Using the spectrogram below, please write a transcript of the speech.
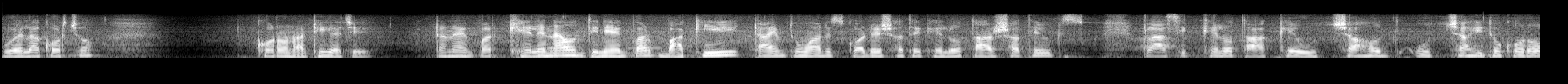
অবহেলা করছ? করো না, ঠিক আছে। একটা না একবার খেলে নাও, দিনে একবার। বাকি টাইম তোমার স্কোয়াডের সাথে খেলো, তার সাথে ক্লাসিক খেলো, তাকে উৎসাহ, উৎসাহিত করো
